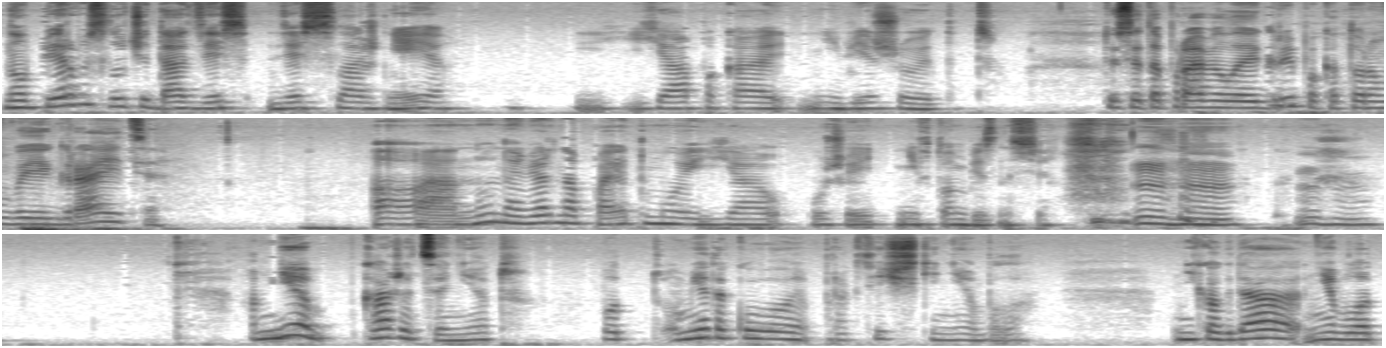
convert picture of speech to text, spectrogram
Но первый случай, да, здесь, здесь сложнее. Я пока не вижу этот. То есть это правила игры, по которым вы играете? А, ну, наверное, поэтому я уже не в том бизнесе. А мне кажется, нет. Вот у меня такого практически не было. Никогда не было...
